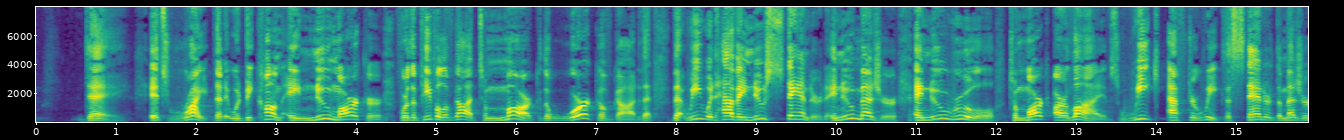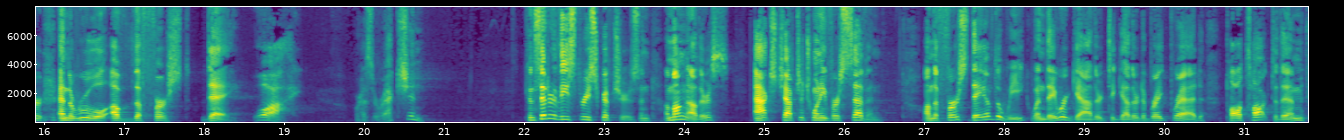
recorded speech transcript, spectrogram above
day. It's right that it would become a new marker for the people of God to mark the work of God, that, that we would have a new standard, a new measure, a new rule to mark our lives week after week, the standard, the measure, and the rule of the first day. Why? Resurrection. Consider these three scriptures, and among others, Acts chapter 20, verse 7. On the first day of the week, when they were gathered together to break bread, Paul talked to them,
